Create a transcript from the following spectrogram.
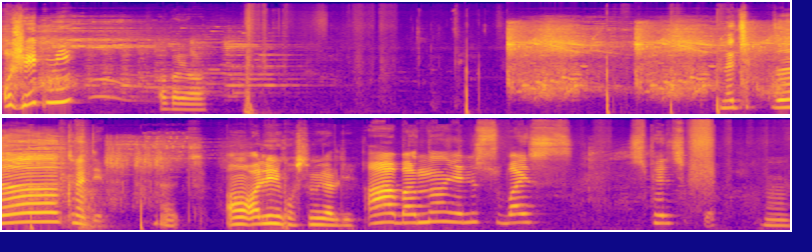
O şey mi? Aga ya. Ne çıktı? Kredi. Evet. Ama Ali'nin kostümü geldi. Aa bana yeni subay süperi çıktı. Hı.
